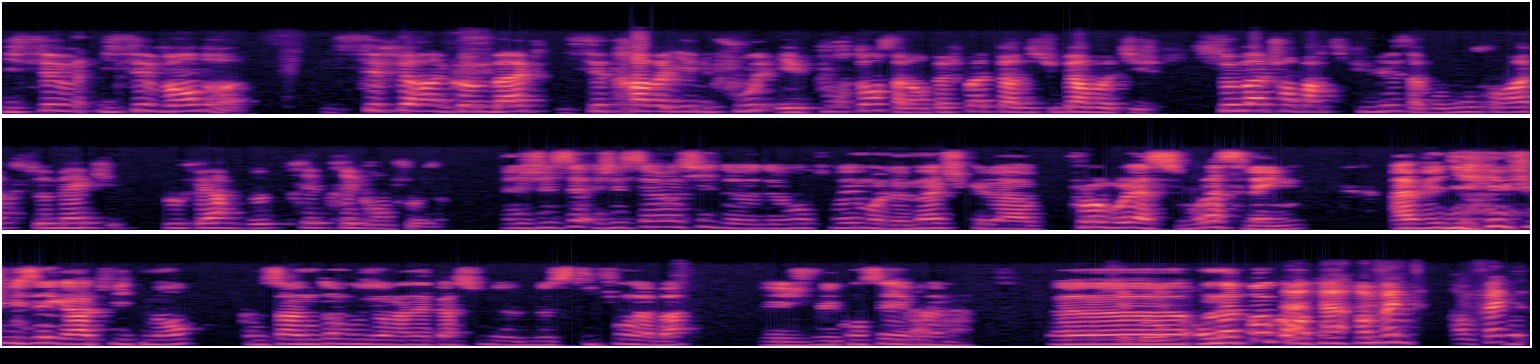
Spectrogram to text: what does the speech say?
Il sait, il sait vendre, il sait faire un comeback, il sait travailler une foule, et pourtant ça l'empêche pas de faire des super voltiges. Ce match en particulier, ça vous montrera que ce mec peut faire de très très grandes choses. Et j'essaie j'essaierai aussi de, de vous retrouver, moi, le match que la Progress Wrestling avait diffusé gratuitement. Comme ça, en même temps, vous aurez un aperçu de, de ce qu'ils font là-bas. Et je vous les conseille vraiment. Euh, on n'a pas encore Ah, entendu. en fait, en fait,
